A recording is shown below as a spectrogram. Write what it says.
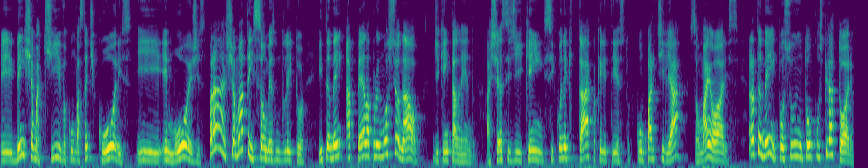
e bem chamativa, com bastante cores e emojis, para chamar a atenção mesmo do leitor. E também apela para o emocional de quem está lendo. As chances de quem se conectar com aquele texto, compartilhar, são maiores. Ela também possui um tom conspiratório.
